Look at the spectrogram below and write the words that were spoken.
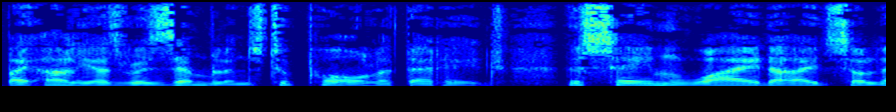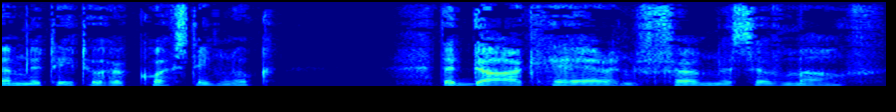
by Alia's resemblance to Paul at that age, the same wide-eyed solemnity to her questing look, the dark hair and firmness of mouth.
